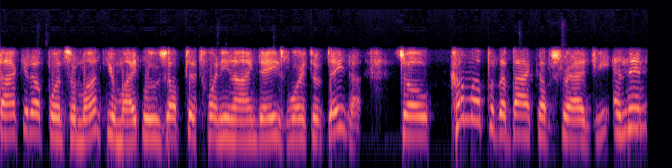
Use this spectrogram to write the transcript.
back it up once a month, you might lose up to 29 days worth of data. So come up with a backup strategy and then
